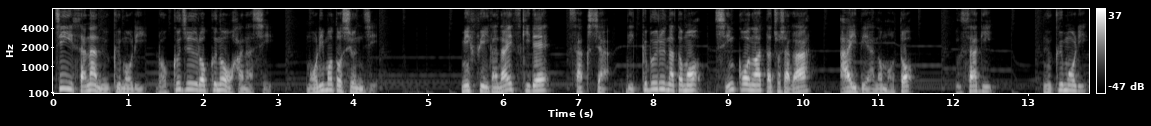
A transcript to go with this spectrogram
小さなぬくもり66のお話。森本俊二。ミッフィーが大好きで作者ディック・ブルーナとも親交のあった著者がアイデアのもとうさぎぬくもり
